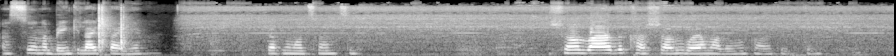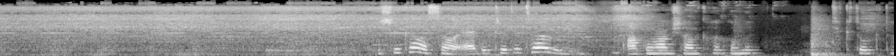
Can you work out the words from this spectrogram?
Achso, na Banky Light. Ich glaube Nummer 20. Şu an bayağıdır kaşlarımı boyamadığımı fark ettim. Işık added to the telly. Aklıma bir şarkı takıldı. TikTok'ta.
